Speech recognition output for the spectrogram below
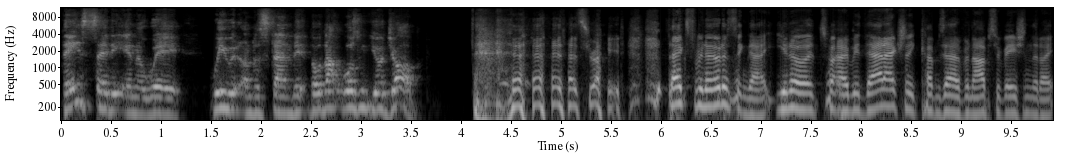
They said it in a way we would understand it, though that wasn't your job. That's right. Thanks for noticing that. You know, it's I mean that actually comes out of an observation that I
